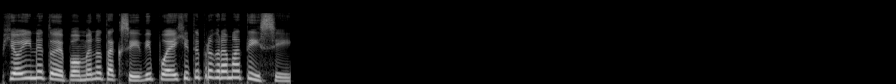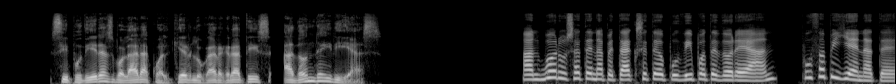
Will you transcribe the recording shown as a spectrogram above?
Ποιο είναι το επόμενο ταξίδι που έχετε προγραμματίσει? Si pudieras volar a cualquier lugar gratis, ¿a dónde irías? Αν μπορούσατε να πετάξετε οπουδήποτε δωρεάν, πού θα πηγαίνατε;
